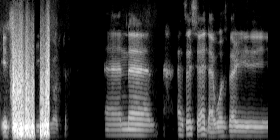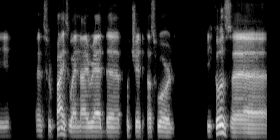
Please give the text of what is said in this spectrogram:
it's very difficult. And uh, as I said, I was very surprised when I read uh, Pochetta's word because uh,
